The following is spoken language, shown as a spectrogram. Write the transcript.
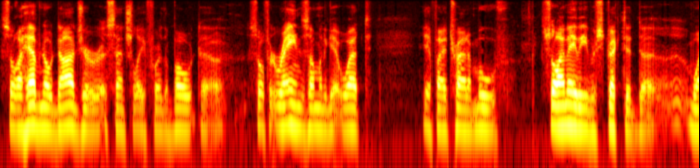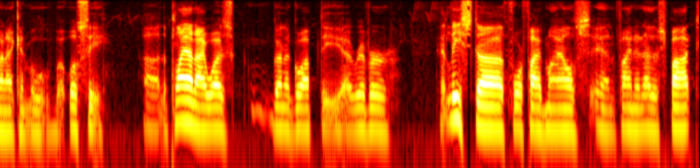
so I have no Dodger essentially for the boat. Uh, so if it rains, I'm going to get wet if I try to move. So I may be restricted uh, when I can move, but we'll see. Uh, the plan I was going to go up the uh, river at least uh, four or five miles and find another spot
